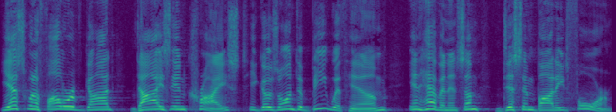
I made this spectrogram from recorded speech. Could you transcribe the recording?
Yes, when a follower of God dies in Christ, he goes on to be with him in heaven in some disembodied form.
